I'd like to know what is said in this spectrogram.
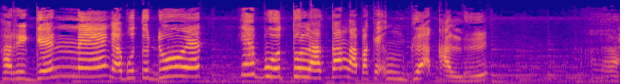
Hari gene nggak butuh duit. Ya butuh lah kang nggak pakai enggak kali. Ah,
